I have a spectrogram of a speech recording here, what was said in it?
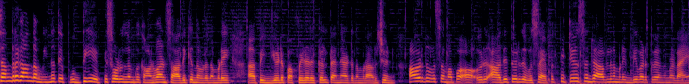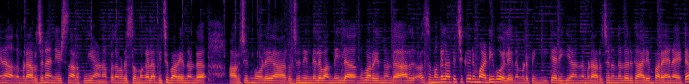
ചന്ദ്രകാന്തം ഇന്നത്തെ പുതിയ എപ്പിസോഡിൽ നമുക്ക് കാണുവാൻ സാധിക്കുന്നുണ്ട്. നമ്മുടെ പിങ്കിയുടെ പപ്പയുടെ അടുക്കൽ തന്നെയായിട്ട് നമ്മുടെ അർജുൻ. ആ ഒരു ദിവസം അപ്പോൾ ഒരു ആദ്യത്തെ ഒരു ദിവസമായി. അപ്പോൾ പിറ്റേ ദിവസം രാവിലെ നമ്മുടെ ഇന്ത്യ വരത്തിൽ നമ്മുടെ ഡയന നമ്മുടെ അർജുൻ അന്വേഷിച്ച് നടക്കുകയാണ്. അപ്പോൾ നമ്മുടെ സുമംഗലാപ്പിച്ച് പറയുന്നുണ്ട് അർജുൻ മോളെ അർജുൻ ഇന്നലെ വന്നില്ല എന്ന് പറയുന്നുണ്ട്. സുമംഗലാപിച്ചയ്ക്ക് ഒരു മടി പോലെ നമ്മുടെ പിങ്കിക്ക് അരികെയാണ് നമ്മുടെ അർജുൻ എന്നുള്ള ഒരു കാര്യം പറയാനായിട്ട്.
